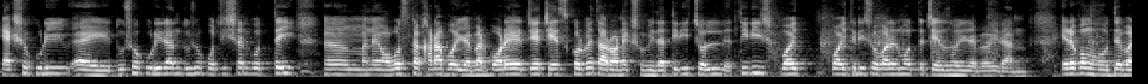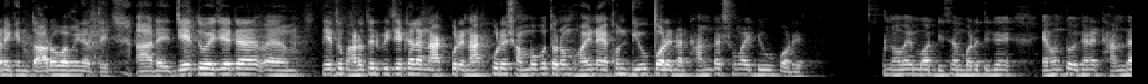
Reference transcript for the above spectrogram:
একশো কুড়ি এই দুশো কুড়ি রান দুশো পঁচিশ রান করতেই মানে অবস্থা খারাপ হয়ে যাবে। আর পরে যে চেস করবে তার অনেক সুবিধা তিরিশ চল্লিশ তিরিশ পঁয়- পঁয়ত্রিশ ওভারের মধ্যে চেস হয়ে যাবে ওই রান। এরকম হতে পারে কিন্তু আরব আমিরাতে। আর যেহেতু এই যেটা আম, যেহেতু ভারতের পিচে খেলা নাগপুরে নাগপুরে সম্ভবত ওরম হয় না এখন ডিউ পড়ে না ঠান্ডার সময় ডিউ পড়ে। নভেম্বর, ডিসেম্বরের দিকে। এখন তো ওইখানে ঠান্ডা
